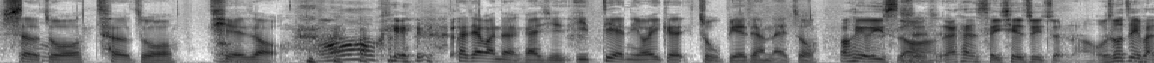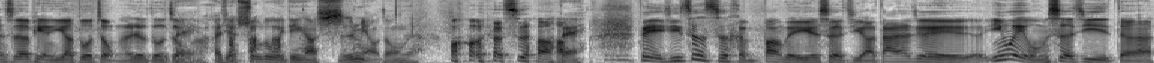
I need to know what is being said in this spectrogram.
设桌、侧桌。切肉，OK，大家玩的很开心。一店有一个组别这样来做，哦，很有意思哦。来看谁切最准了。我说这盘十二片要多重啊，就多重啊，而且速度一定要十秒钟的。哦，是啊，对对，以及这是很棒的一些设计啊。大家就会，因为我们设计的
